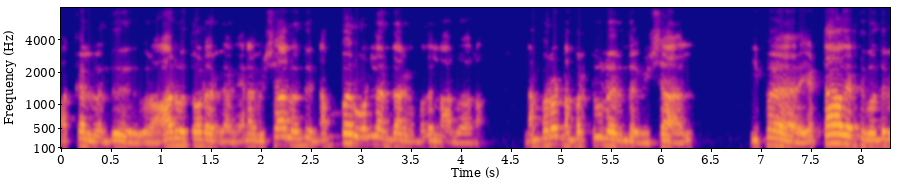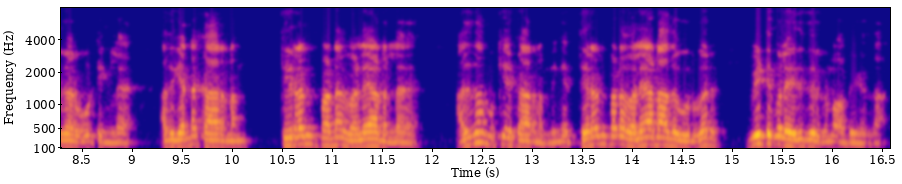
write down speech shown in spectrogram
மக்கள் வந்து ஒரு ஆர்வத்தோட இருக்காங்க. ஏன்னா விஷால் வந்து நம்பர் ஒன்ல இருந்தாருங்க முதல் நாலு வாரம். நம்பர் ஒன் நம்பர் டூல இருந்த விஷால், இப்ப எட்டாவது இடத்துக்கு வந்திருக்காரு ஓட்டிங்ல அதுக்கு என்ன காரணம்? திறன்பட விளையாடல. அதுதான் முக்கிய காரணம். நீங்க திறன்பட விளையாடாத ஒருவர் வீட்டுக்குள்ள எதுக்கு இருக்கணும் அப்படிங்கிறது தான்.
